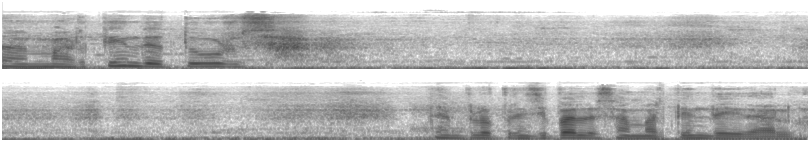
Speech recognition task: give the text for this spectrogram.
San Martín de Tours. Templo principal de San Martín de Hidalgo.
